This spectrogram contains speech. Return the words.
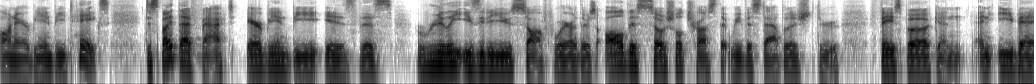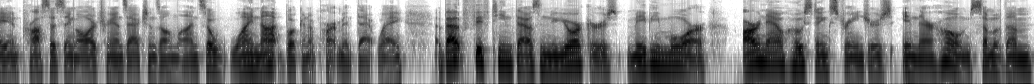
on Airbnb takes. Despite that fact, Airbnb is this really easy to use software. There's all this social trust that we've established through Facebook and, and eBay and processing all our transactions online. So why not book an apartment that way? About 15,000 New Yorkers, maybe more, are now hosting strangers in their homes. Some of them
